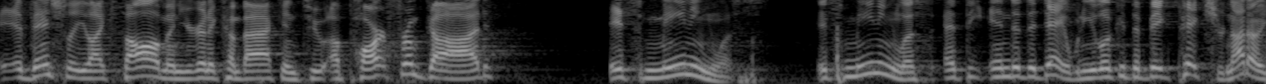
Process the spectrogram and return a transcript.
eventually, like Solomon, you're going to come back into apart from God, it's meaningless. It's meaningless at the end of the day. When you look at the big picture, not a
